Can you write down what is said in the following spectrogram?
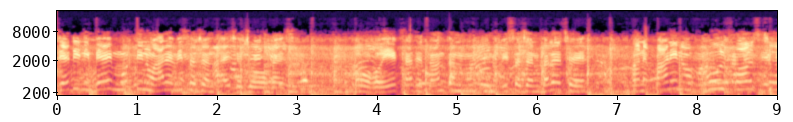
જેડીની બે મૂર્તિનું આરે વિસર્જન થાય છે, જો ગાઈસ ઓહો એક સાથે ત્રણ ત્રણ મૂર્તિનું વિસર્જન કરે છે અને પાણીનો ફૂલ ફોર્સ છે.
